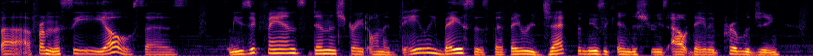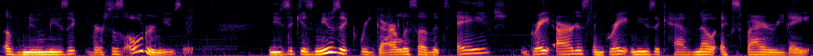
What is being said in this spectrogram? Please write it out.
uh, from the CEO says Music fans demonstrate on a daily basis that they reject the music industry's outdated privileging of new music versus older music. Music is music regardless of its age. Great artists and great music have no expiry date,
